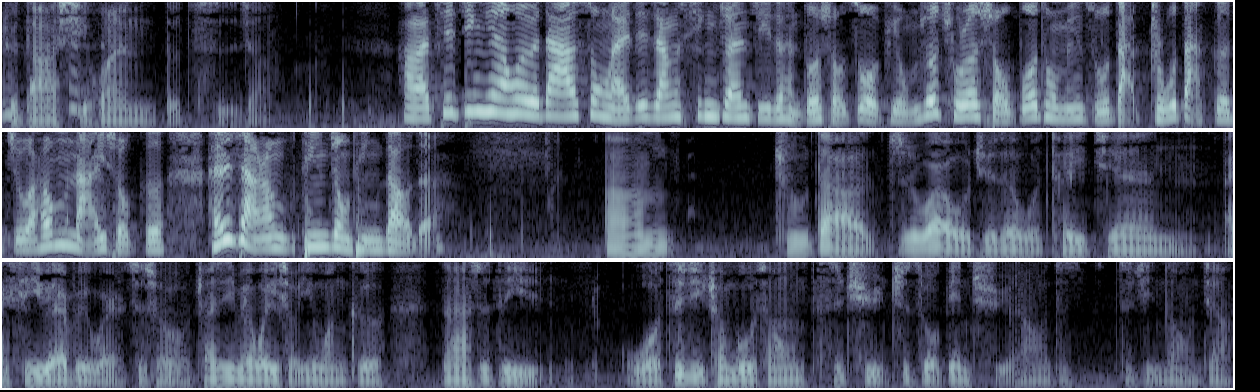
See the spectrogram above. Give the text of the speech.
就大家喜欢的词这样。好了，其实今天会为大家送来这张新专辑的很多首作品。我们说，除了首播同名主打主打歌之外，还有我们哪一首歌很想让听众听到的？嗯，主打之外，我觉得我推荐《I See You Everywhere》这首专辑里面唯一一首英文歌，那它是自己我自己全部从词曲制作、编曲，然后都是自己弄这样。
